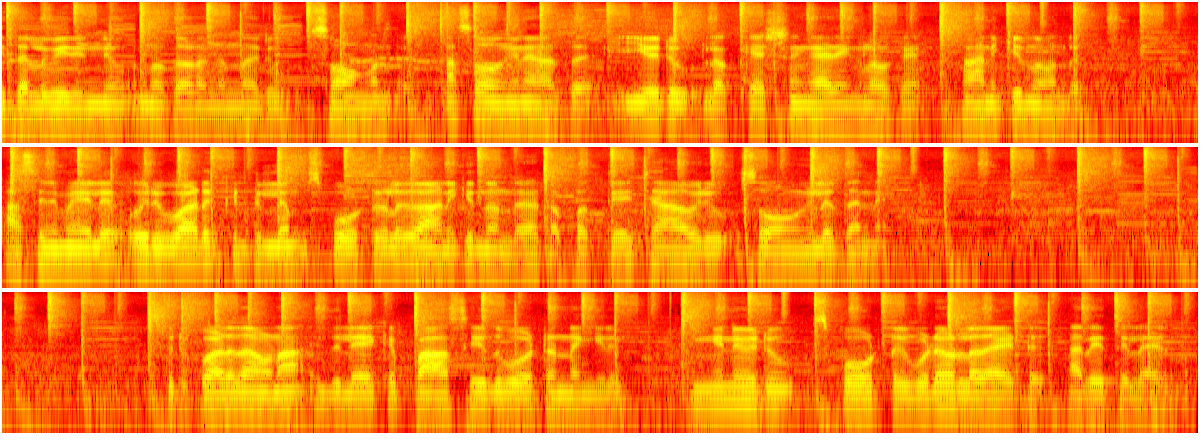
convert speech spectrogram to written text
ഇതൾ വിരിഞ്ഞു എന്ന് തുടങ്ങുന്ന ഒരു സോങ് ഉണ്ട്. ആ സോങ്ങിനകത്ത് ഈ ഒരു ലൊക്കേഷൻ കാര്യങ്ങളൊക്കെ കാണിക്കുന്നുണ്ട്. ആ സിനിമയിൽ ഒരുപാട് കിട്ടിലും സ്പോട്ടുകൾ കാണിക്കുന്നുണ്ട് കേട്ടോ. പ്രത്യേകിച്ച് ആ ഒരു സോങ്ങിൽ തന്നെ. ഒരുപാട് തവണ ഇതിലേക്ക് പാസ് ചെയ്ത് പോയിട്ടുണ്ടെങ്കിലും ഇങ്ങനെ ഒരു സ്പോട്ട് ഇവിടെ ഉള്ളതായിട്ട് അറിയത്തില്ലായിരുന്നു.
